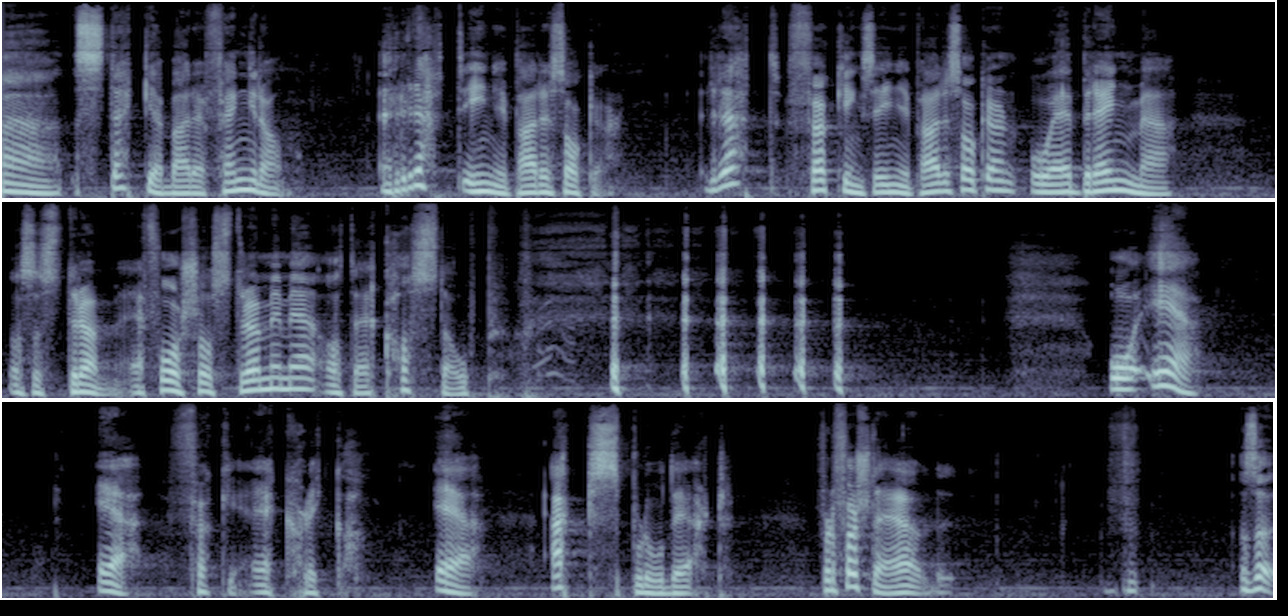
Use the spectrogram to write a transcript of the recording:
eh, stikker jeg bare fingrene rett inn i pæresokkelen. Rett fuckings inn i pæresokkelen, og jeg brenner meg Altså strøm. Jeg får så strøm i meg at jeg kaster opp. Og jeg er fucking Jeg klikka. Jeg eksplodert. For det første er Altså,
